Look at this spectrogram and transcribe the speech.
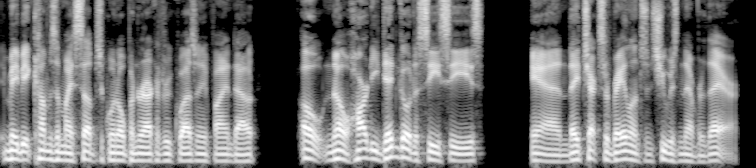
Maybe it comes in my subsequent open records request and you find out, oh no, Hardy did go to CC's and they checked surveillance and she was never there.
